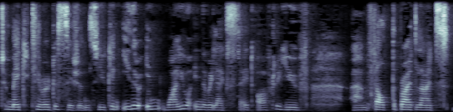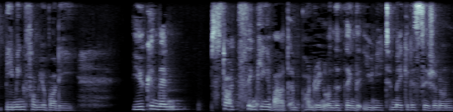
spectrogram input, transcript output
to make clearer decisions, you can either in while you are in the relaxed state, after you've um, felt the bright lights beaming from your body, you can then start thinking about and pondering on the thing that you need to make a decision on.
